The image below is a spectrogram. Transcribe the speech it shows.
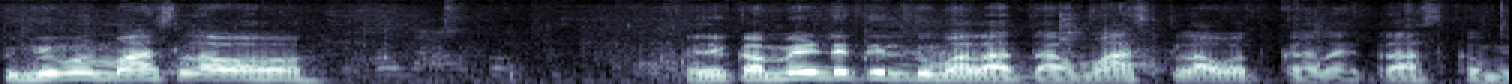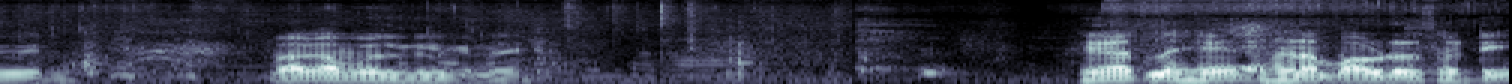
तुम्ही पण मास्क लावा हो. म्हणजे कमेंट येतील तुम्हाला आता मास्क लावत का नाही? त्रास कमी होईल. बघा बोलतील की नाही. हे आहेत ना हे धणा पावडरसाठी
